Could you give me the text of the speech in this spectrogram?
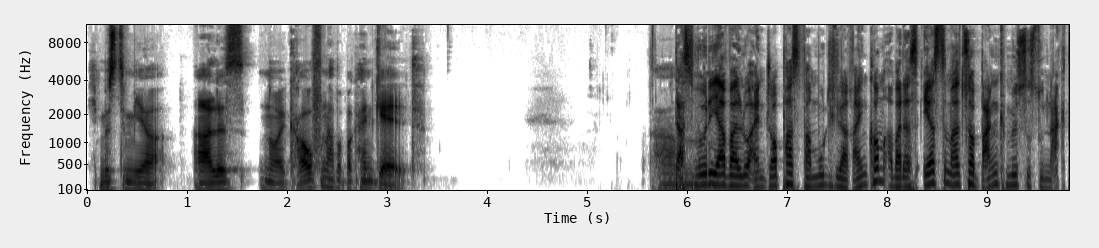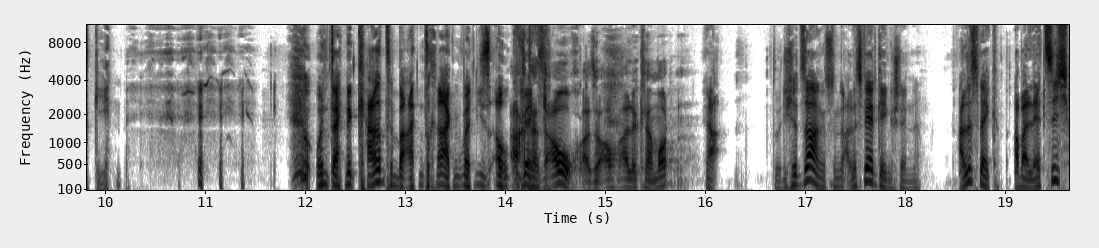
Ich müsste mir alles neu kaufen, habe aber kein Geld. Das Ähm, würde ja, weil du einen Job hast, vermutlich wieder reinkommen, aber das erste Mal zur Bank müsstest du nackt gehen. Und deine Karte beantragen, weil die ist auch Ach, weg. das auch, also auch alle Klamotten. Würde ich jetzt sagen, es sind alles Wertgegenstände. Alles weg. Aber letztlich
